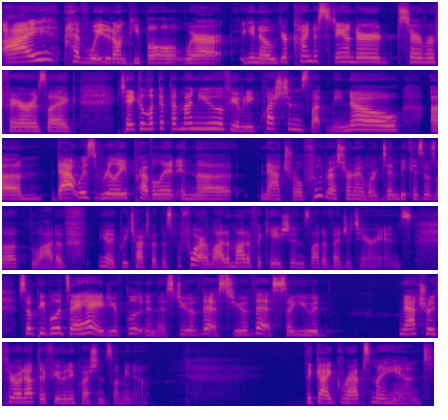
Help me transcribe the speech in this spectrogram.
I have waited on people where, you know, your kind of standard server fare is like, take a look at the menu. If you have any questions, let me know. Um, that was really prevalent in the natural food restaurant I worked mm-hmm. in because there was a lot of, you know, like we talked about this before, a lot of modifications, a lot of vegetarians. So people would say, hey, do you have gluten in this? Do you have this? Do you have this? So you would naturally throw it out there. If you have any questions, let me know. The guy grabs my hand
